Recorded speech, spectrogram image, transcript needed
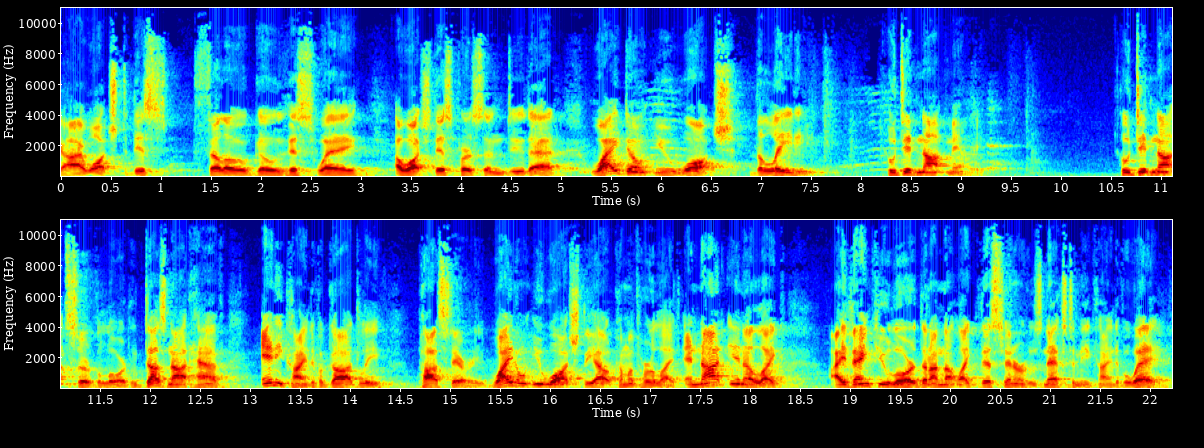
I watched this fellow go this way. I watched this person do that. Why don't you watch the lady who did not marry? who did not serve the Lord, who does not have any kind of a godly posterity. Why don't you watch the outcome of her life? And not in a like, I thank you, Lord, that I'm not like this sinner who's next to me kind of a way.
